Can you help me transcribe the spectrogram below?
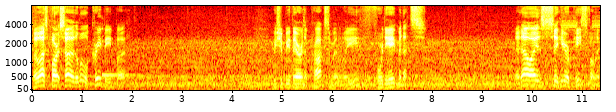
The last part sounded a little creepy, but... We should be there in approximately 48 minutes. And now I sit here peacefully.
